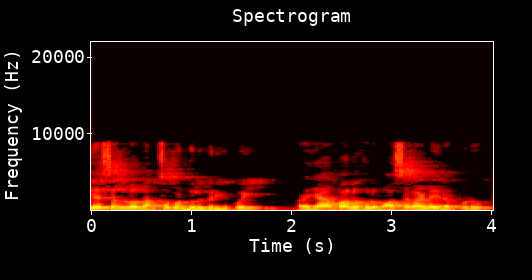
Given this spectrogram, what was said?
దేశంలో లంచగొండులు పెరిగిపోయి ప్రజాపాలకులు మోసగాళ్ళైనప్పుడు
